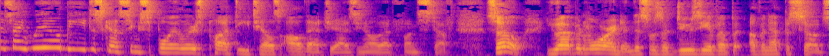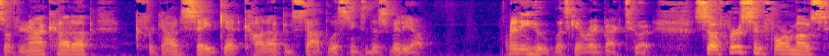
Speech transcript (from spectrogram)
as I will be discussing spoilers, plot details, all that jazz, you know, all that fun stuff. So you have been warned, and this was a doozy of, of an episode. So if you're not caught up, for God's sake, get caught up and stop listening to this video. Anywho, let's get right back to it. So first and foremost,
